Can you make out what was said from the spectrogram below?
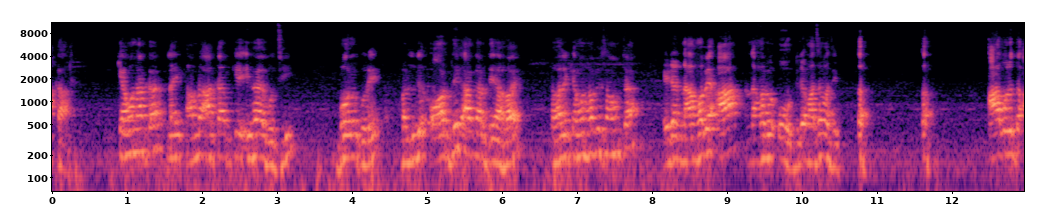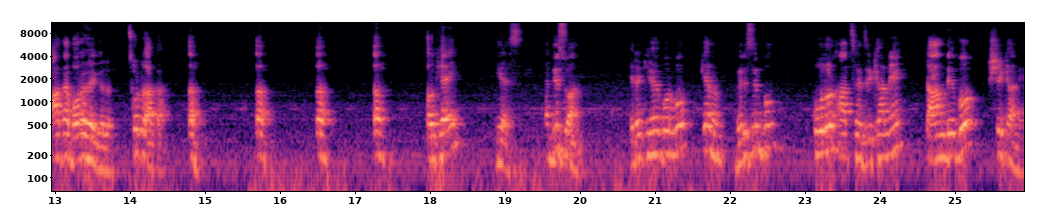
আকার। কেমন আকার? লাইক আমরা আকারকে এভাবে বুঝি। বড় করে। বা যদি অর্ধেক আকার দেয়া হয়, তাহলে কেমন হবে সাউন্ডটা এটা না হবে আ, না হবে ও। দুটা মাঝামাঝি। আ বলে তো আকার বড় হয়ে গেল, ছোট আকার। ওকে ইয়েস দিস ওয়ান এটা কীভাবে করব কেন? ভেরি সিম্পল কোলন আছে যেখানে, টান দেব সেখানে।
